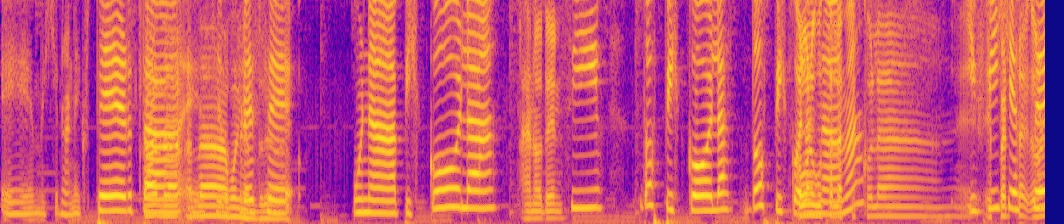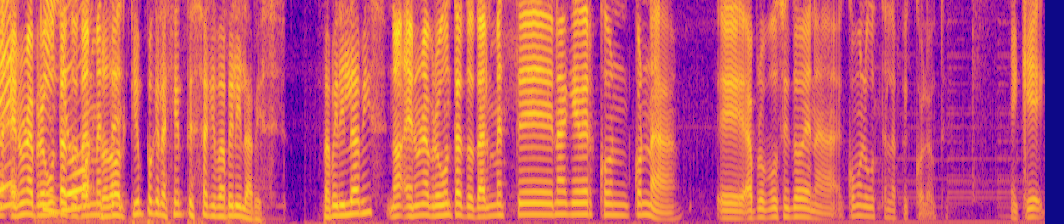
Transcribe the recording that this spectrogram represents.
eh, me dijeron experta, Anda- eh, anda se ofrece una piscola, Anoten. Sí, dos piscolas, dos ¿Cómo piscolas gustan nada más. piscolas? Y eh, fíjese experta? En una- en una que pregunta yo- totalmente... dado el tiempo que la gente saque papel y lápiz. Papel y lápiz, No, en una pregunta totalmente nada que ver con, con nada. Eh, a propósito de nada, ¿cómo le gustan las piscolas a usted? ¿En qué,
